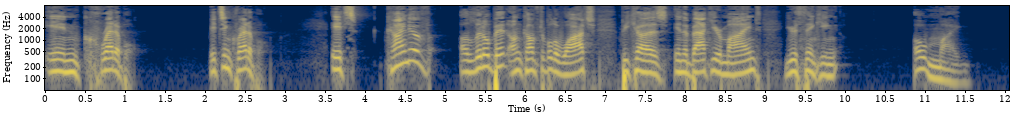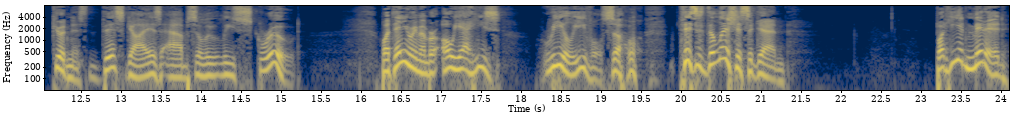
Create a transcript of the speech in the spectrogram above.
incredible. It's incredible. It's kind of a little bit uncomfortable to watch because in the back of your mind, you're thinking, oh my goodness, this guy is absolutely screwed. But then you remember, oh yeah, he's real evil. So this is delicious again. But he admitted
